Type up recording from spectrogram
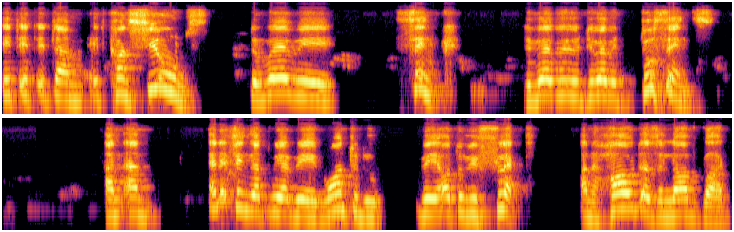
It it it um it consumes the way we think, the way we the way we do things, and and anything that we we want to do, we ought to reflect on how does the love of God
